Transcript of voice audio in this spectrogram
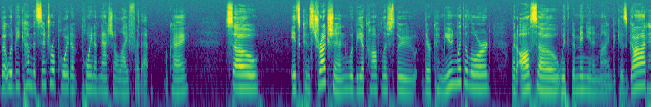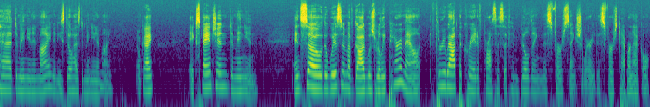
but would become the central point of, point of national life for them. Okay? So its construction would be accomplished through their commune with the Lord, but also with dominion in mind, because God had dominion in mind and He still has dominion in mind. Okay? Expansion, dominion. And so the wisdom of God was really paramount throughout the creative process of Him building this first sanctuary, this first tabernacle,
